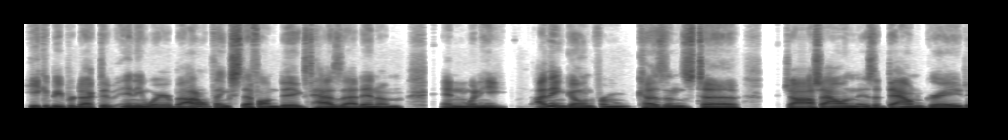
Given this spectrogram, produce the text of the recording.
He could be productive anywhere, but I don't think Stefon Diggs has that in him. And when he, I think going from Cousins to Josh Allen is a downgrade.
